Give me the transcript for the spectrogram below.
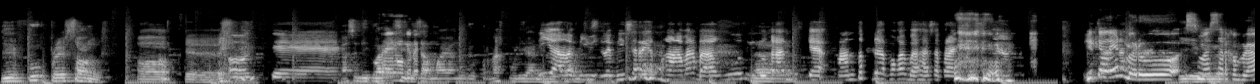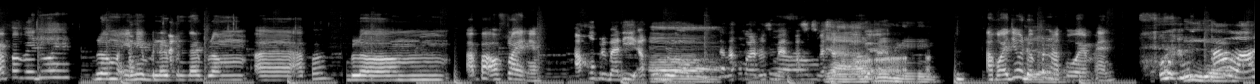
Jefu Presang. Oke. Oke. Langsung dikoreksi Keren, keren. sama yang udah pernah kuliah. Iya Prancis. lebih lebih sering pengalaman bagus gitu kan terus kayak mantep dah pokoknya bahasa Prancisnya. Ini kalian baru Iya, semester keberapa by the way? Belum ini bener-bener belum eh, apa? Belum apa offline ya? Aku pribadi aku Oh. belum karena aku baru semester masuk semester Ya, tiga. Belum. Aku aja udah Iya. pernah ke UMN. Iya. Kalah,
